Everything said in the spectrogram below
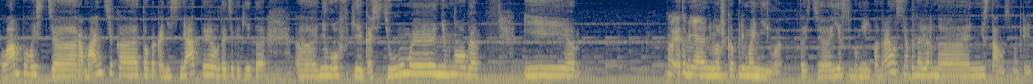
ламповость, э, романтика, то, как они сняты, вот эти какие-то э, неловкие костюмы немного. И ну, это меня немножко приманило. То есть, э, если бы мне не понравилось, я бы, наверное, не стала смотреть.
